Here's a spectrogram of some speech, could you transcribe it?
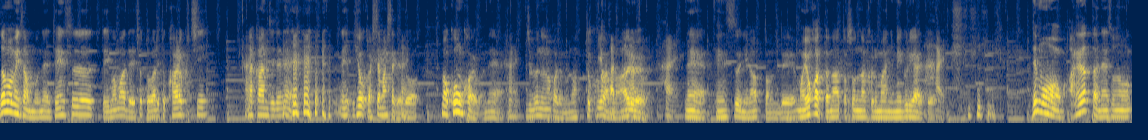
ザマミさんもね点数って今までちょっと割と辛口な感じでね, ね評価してましたけど、まあ、今回はね、はい。自分の中でも納得感のあるね、点数になったんで、まあ、よかったなとそんな車に巡り会えて、はい。でもあれだったねその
